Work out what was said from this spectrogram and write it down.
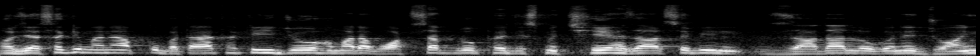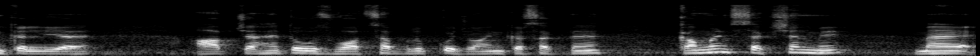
और जैसा कि मैंने आपको बताया था कि जो हमारा व्हाट्सएप ग्रुप है, जिसमें 6000 से भी ज़्यादा लोगों ने ज्वाइन कर लिया है, आप चाहें तो उस व्हाट्सएप ग्रुप को ज्वाइन कर सकते हैं। कमेंट सेक्शन में मैं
